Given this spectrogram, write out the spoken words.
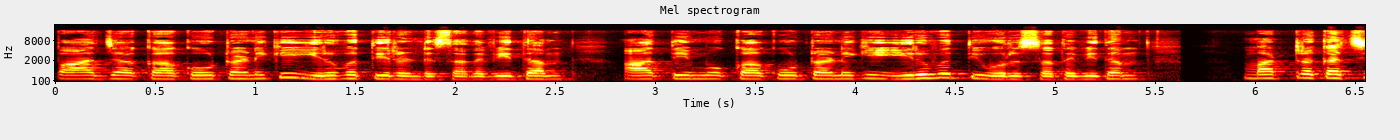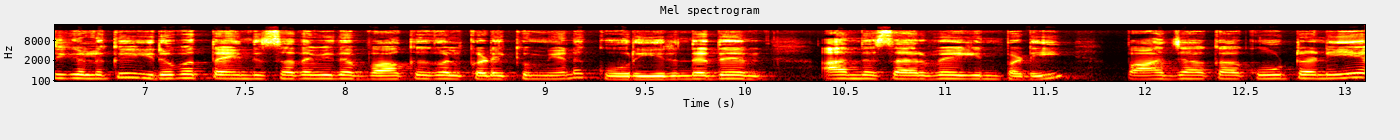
பாஜக கூட்டணிக்கு இருபத்தி ரெண்டு சதவீதம் அதிமுக கூட்டணிக்கு இருபத்தி ஒரு சதவீதம் மற்ற கட்சிகளுக்கு இருபத்தைந்து சதவீத வாக்குகள் கிடைக்கும் என கூறியிருந்தது. அந்த சர்வேயின்படி பாஜக கூட்டணியே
